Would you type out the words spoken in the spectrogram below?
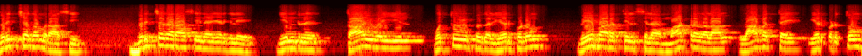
விருச்சகம் ராசி. விருச்சக ராசி நேயர்களே இன்று தாய் வழியில் ஒத்துழைப்புகள் ஏற்படும். வியாபாரத்தில் சில மாற்றங்களால் லாபத்தை ஏற்படுத்தும்.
